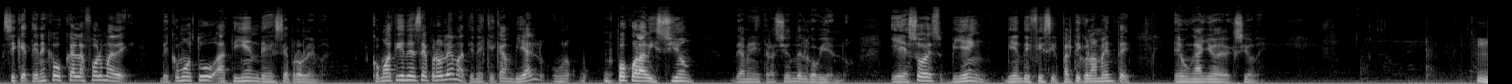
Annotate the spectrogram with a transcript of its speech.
Así que tienes que buscar la forma de, cómo tú atiendes ese problema. ¿Cómo atiendes ese problema? Tienes que cambiar un, poco la visión de administración del gobierno. Y eso es bien, bien difícil, particularmente en un año de elecciones. Hmm.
